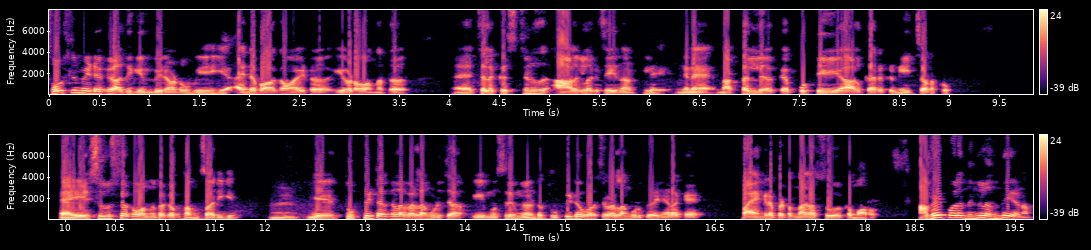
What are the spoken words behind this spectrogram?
സോഷ്യൽ മീഡിയ ഒക്കെ അതിഗംഭീരമായിട്ട് ഉപയോഗിക്കുക. അതിന്റെ ഭാഗമായിട്ട് ഇവിടെ വന്നിട്ട് ചില ക്രിസ്ത്യൻ ആളുകളൊക്കെ ചെയ്യുന്നിട്ടില്ലേ ഇങ്ങനെ നട്ടല്ലൊക്കെ പൊട്ടിയ ആൾക്കാരൊക്കെ നീച്ചടക്കും. ഏഹ് യേശുക്രിസ്തു ഒക്കെ വന്നിട്ടൊക്കെ സംസാരിക്കും. ഈ തുപ്പിട്ടൊക്കെയുള്ള വെള്ളം കുടിച്ച ഈ മുസ്ലിങ്ങളുണ്ട് തുപ്പിട്ട് കുറച്ച് വെള്ളം കൊടുത്തു കഴിഞ്ഞാലൊക്കെ ഭയങ്കര പെട്ടെന്ന് അസുഖമൊക്കെ മാറും. അതേപോലെ നിങ്ങൾ എന്ത് ചെയ്യണം?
